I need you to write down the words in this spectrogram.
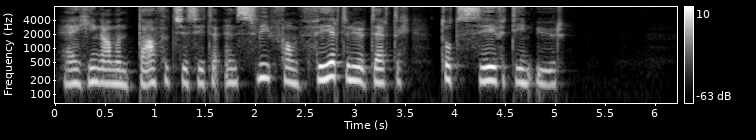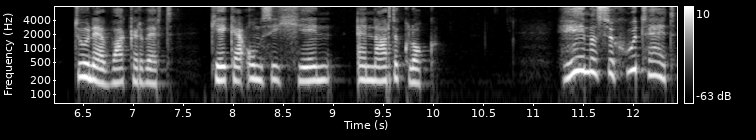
Hij ging aan een tafeltje zitten en sliep van veertien uur dertig tot zeventien uur. Toen hij wakker werd, keek hij om zich heen en naar de klok. Hemelse goedheid,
